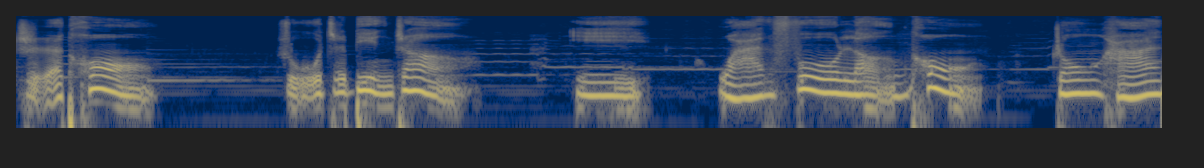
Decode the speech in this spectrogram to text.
止痛。主治病症：一、脘腹冷痛、中寒、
